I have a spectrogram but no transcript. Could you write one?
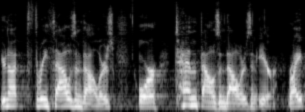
You're not $3,000 or $10,000 an ear, right?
